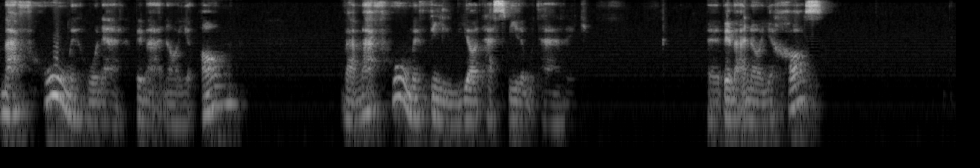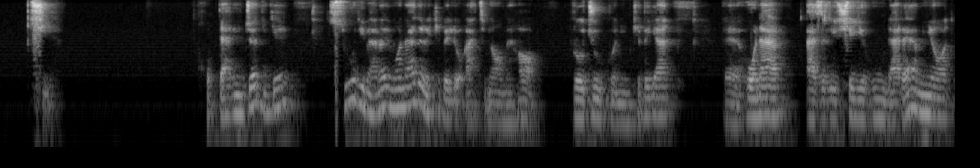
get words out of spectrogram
مفهوم هنر به معنای عام و مفهوم فیلم یا تصویر متحرک به معنای خاص چیه؟ خب در اینجا دیگه سودی برای ما نداره که به لغتنامه ها رجوع کنیم که بگن هنر از ریشه هنره میاد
